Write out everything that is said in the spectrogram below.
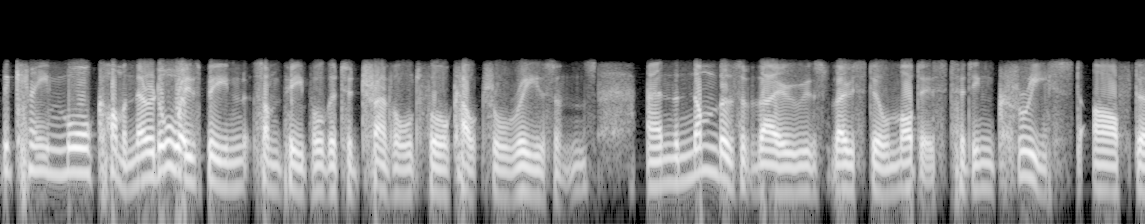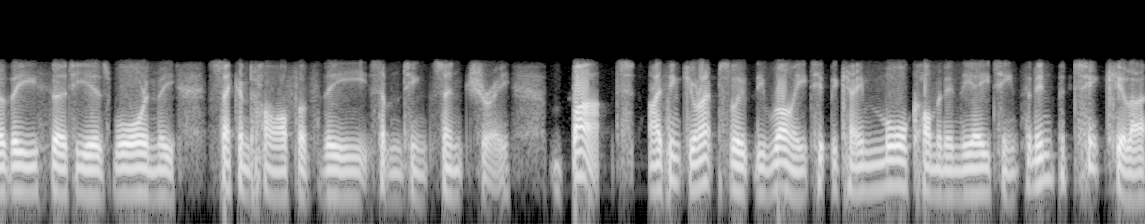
became more common. There had always been some people that had travelled for cultural reasons, and the numbers of those, though still modest, had increased after the Thirty Years' War in the second half of the 17th century. But I think you're absolutely right. It became more common in the 18th, and in particular,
